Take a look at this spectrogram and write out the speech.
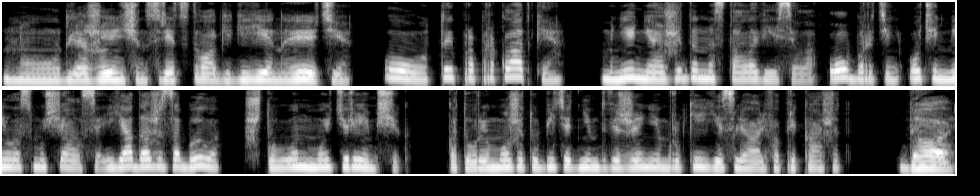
«Ну, для женщин средства гигиены эти». «О, ты про прокладки?» Мне неожиданно стало весело. Оборотень очень мило смущался, и я даже забыла, что он мой тюремщик, который может убить одним движением руки, если Альфа прикажет. «Да»,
